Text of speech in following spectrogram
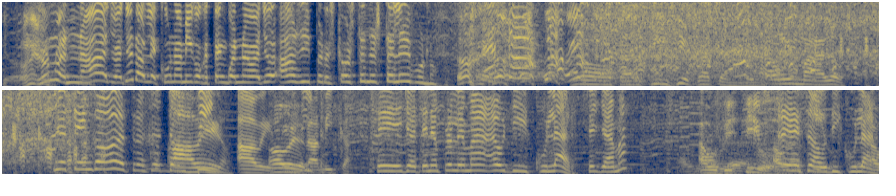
Yo, eso no es nada. Yo ayer hablé con un amigo que tengo en Nueva York. Ah, sí, pero es que vos tenés teléfono. No, Tarcisio, Está muy malo. Yo tengo otro, es Don A ver, Pino. a ver, A ver. la mica. Eh, yo tenía un problema auricular, ¿se llama? Auditivo. Eso, auricular.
